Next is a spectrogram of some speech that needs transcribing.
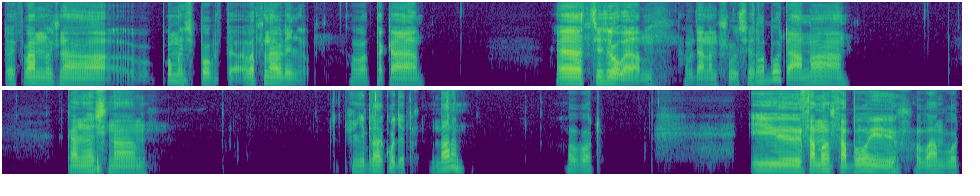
То есть вам нужна э, помощь по восста- восстановлению. Вот такая э, тяжелая в данном случае работа, она, конечно, не проходит даром, вот. И само собой вам вот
